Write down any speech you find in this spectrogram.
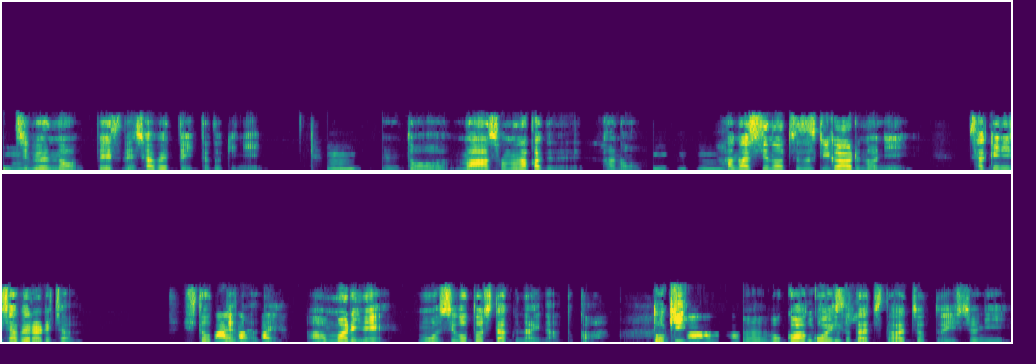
自分のペースで喋っていった時に、うん、うんと、まあ、その中でね、あの、うん、うん。話の続きがあるのに、先に喋られちゃう人っていうのははいはいはね、あんまりね、もう仕事したくないなとか、ドキ？うん、僕はこういう人たちとはちょっと一緒に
